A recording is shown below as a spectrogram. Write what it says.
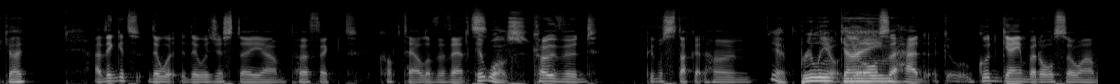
Okay, I think it's there. Were, there was just a um, perfect cocktail of events. it was. COVID, people stuck at home. Yeah, You, brilliant you game. also had a good game, but also um,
